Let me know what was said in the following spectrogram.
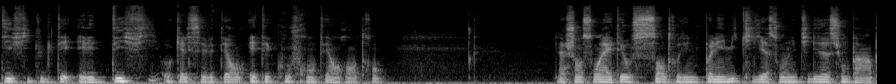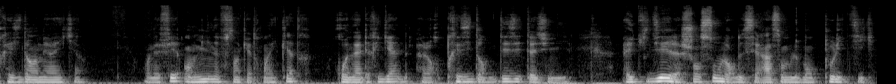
difficultés et les défis auxquels ces vétérans étaient confrontés en rentrant. La chanson a été au centre d'une polémique liée à son utilisation par un président américain. En effet, en 1984, Ronald Reagan, alors président des États-Unis, a utilisé la chanson lors de ses rassemblements politiques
